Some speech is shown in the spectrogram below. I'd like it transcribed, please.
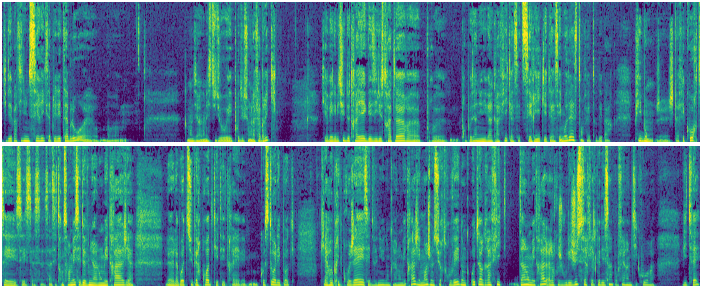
qui faisait partie d'une série qui s'appelait Les Tableaux, euh, comment dire, dans les studios et productions La Fabrique, qui avait l'habitude de travailler avec des illustrateurs euh, pour euh, proposer un univers graphique à cette série qui était assez modeste en fait au départ. Puis bon, je, je la fais courte, c'est, ça, ça, ça s'est transformé, c'est devenu un long métrage. Il y a la boîte Superprod qui était très costaud à l'époque qui a repris le projet et c'est devenu donc un long métrage. Et moi, je me suis retrouvée donc auteur graphique d'un long métrage alors que je voulais juste faire quelques dessins pour faire un petit cours vite fait.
